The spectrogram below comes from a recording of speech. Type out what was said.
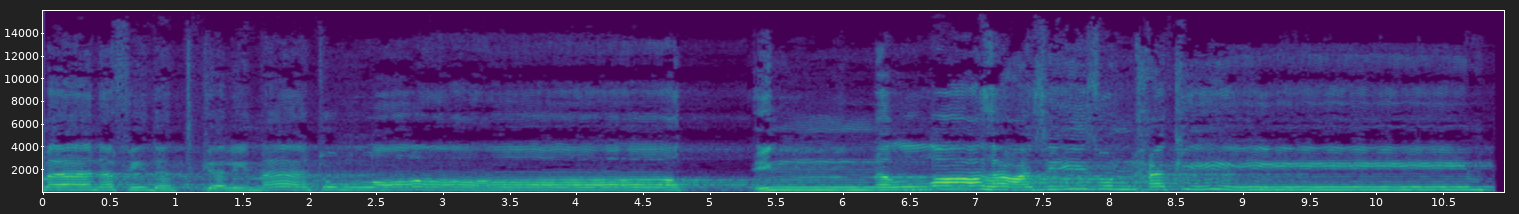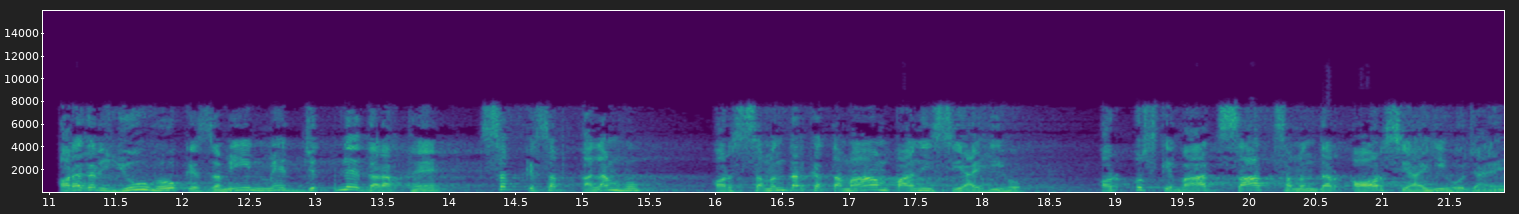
ما نفدت كلمات الله. إن الله عزيز حكيم. اور اگر یوں ہو کہ زمین میں جتنے درخت ہیں، سب کے سب قلم ہو اور سمندر کا تمام پانی سیاہی ہو اور اس کے بعد سات سمندر اور سیاہی ہو جائیں،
